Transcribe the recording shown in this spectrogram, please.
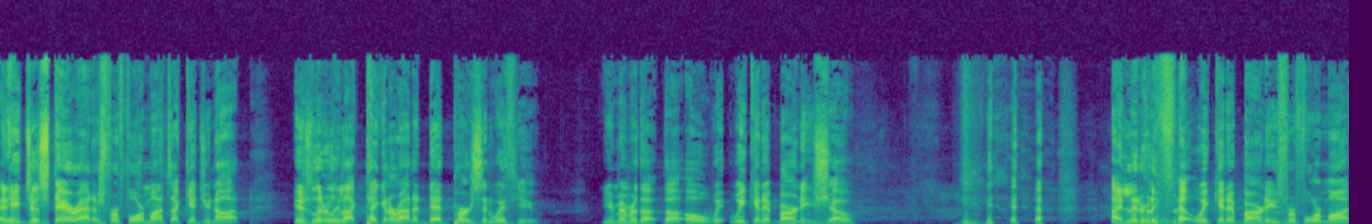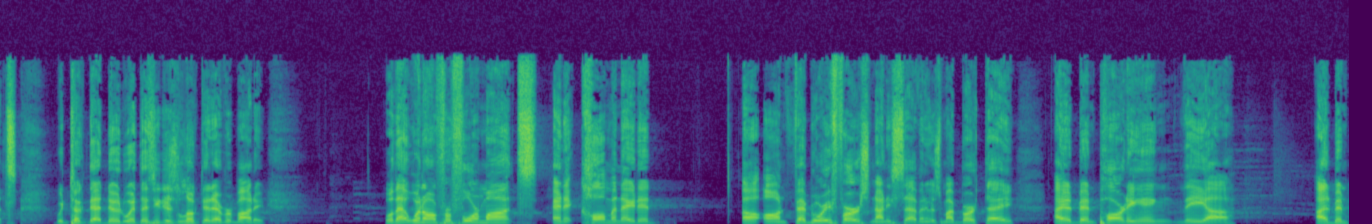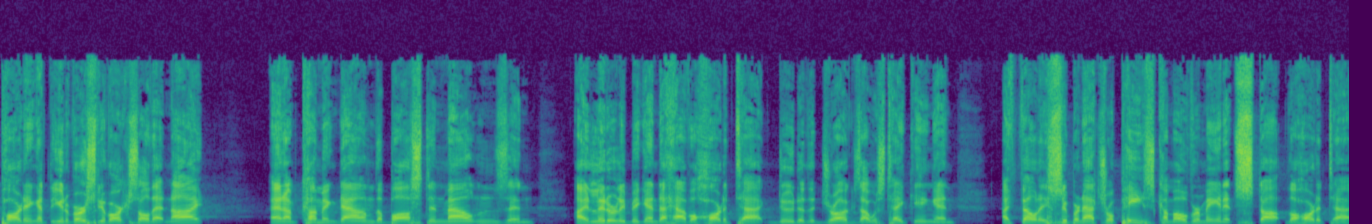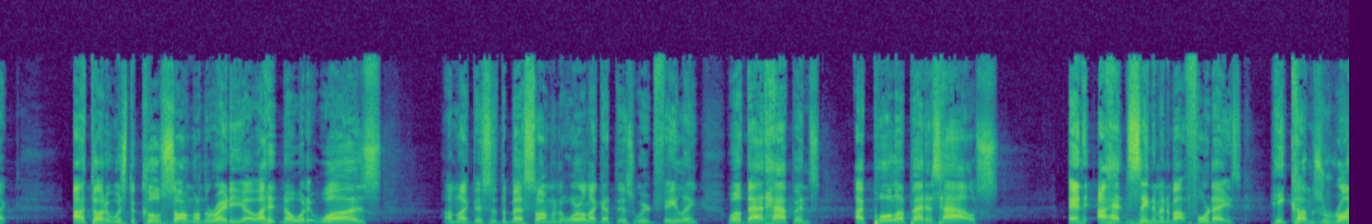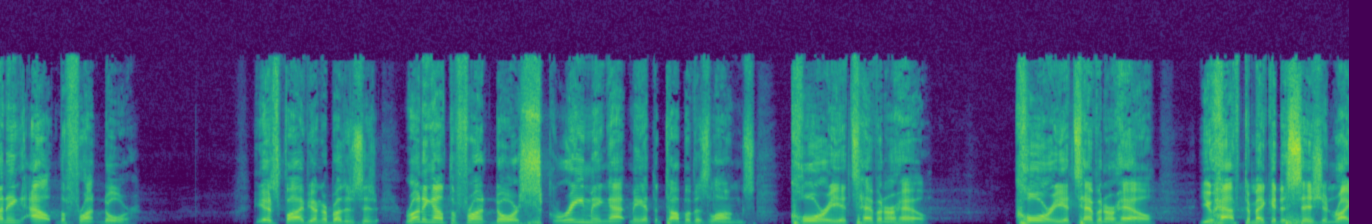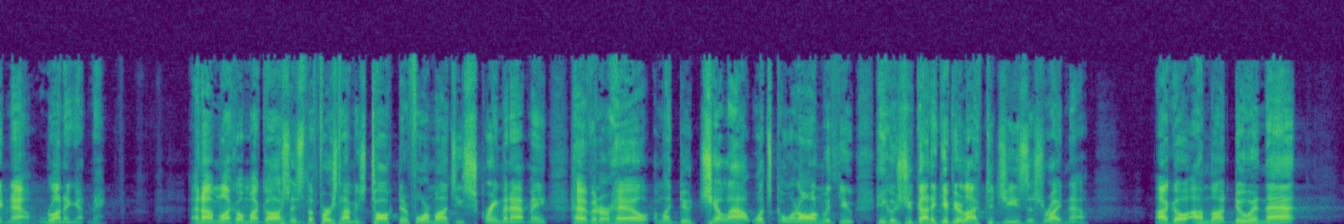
And he'd just stare at us for four months, I kid you not. It was literally like taking around a dead person with you. You remember the, the old Weekend at Bernie's show? I literally felt Weekend at Bernie's for four months. We took that dude with us. He just looked at everybody. Well, that went on for four months, and it culminated uh, on February 1st, 97. It was my birthday. I had been partying the, uh, I had been partying at the University of Arkansas that night, and I'm coming down the Boston mountains, and I literally began to have a heart attack due to the drugs I was taking, and I felt a supernatural peace come over me, and it stopped the heart attack. I thought it was the cool song on the radio. I didn't know what it was. I'm like, this is the best song in the world. I got this weird feeling. Well, that happens. I pull up at his house, and I hadn't seen him in about four days. He comes running out the front door. He has five younger brothers and sisters, running out the front door, screaming at me at the top of his lungs Corey, it's heaven or hell. Corey, it's heaven or hell. You have to make a decision right now, running at me. And I'm like, oh my gosh, this is the first time he's talked in four months. He's screaming at me, heaven or hell. I'm like, dude, chill out. What's going on with you? He goes, you got to give your life to Jesus right now. I go, I'm not doing that.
